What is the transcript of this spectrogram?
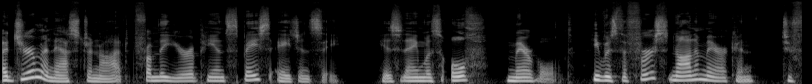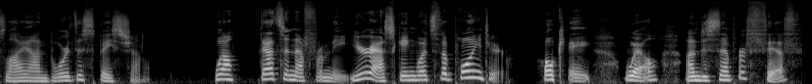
a German astronaut from the European Space Agency. His name was Ulf Merbold. He was the first non American to fly on board the space shuttle. Well, that's enough from me. You're asking what's the point here? Okay, well, on December 5th,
